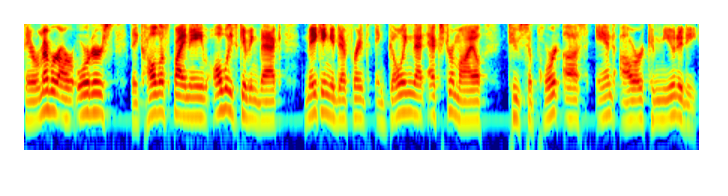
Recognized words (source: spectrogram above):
They remember our orders, they call us by name, always giving back, making a difference, and going that extra mile to support us and our community.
